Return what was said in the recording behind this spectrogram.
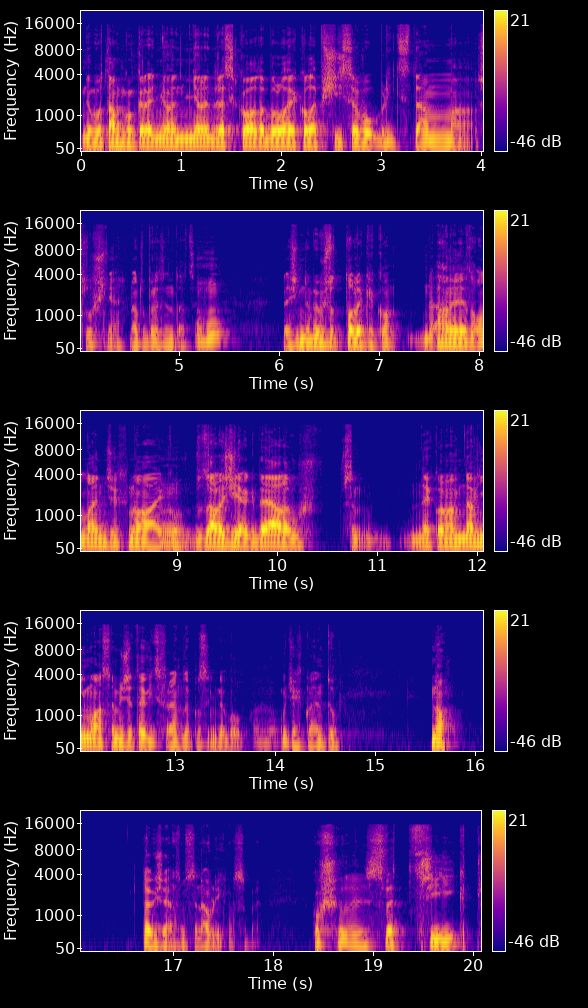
nebo tam konkrétně měli, měli dress code a bylo jako lepší se oblíct tam a, slušně na tu prezentaci. Mm-hmm. V dnešní době už to tolik jako, hlavně je to online všechno a jako mm. záleží jak jde, ale už jsem, jako nav- navnímal jsem, že to je víc friendly poslední dobou mm-hmm. u těch klientů. No, takže já jsem si navlík na sebe. Košily, svetřík,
